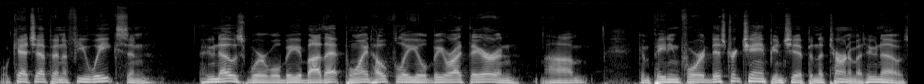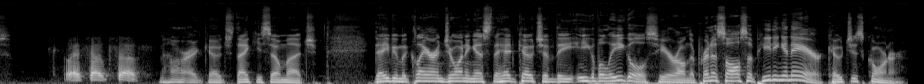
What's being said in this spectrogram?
we'll catch up in a few weeks. And who knows where we'll be by that point? Hopefully, you'll be right there and um, competing for a district championship in the tournament. Who knows? Let's hope so. All right, Coach. Thank you so much. Davey McLaren joining us, the head coach of the Eagleville Eagles, here on the Prentice Allsup Heating and Air Coach's Corner.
